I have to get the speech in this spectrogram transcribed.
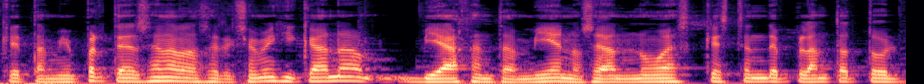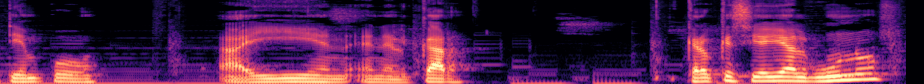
que también pertenecen a la selección mexicana, viajan también. O sea, no es que estén de planta todo el tiempo ahí en, en el CAR. Creo que sí hay algunos,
